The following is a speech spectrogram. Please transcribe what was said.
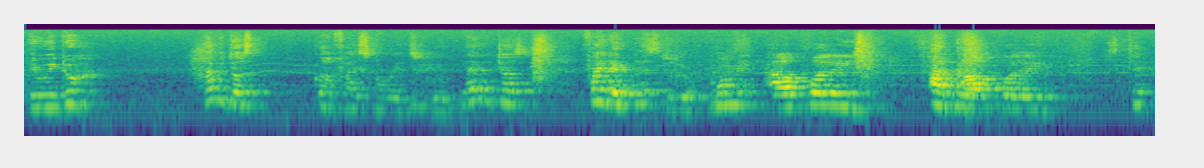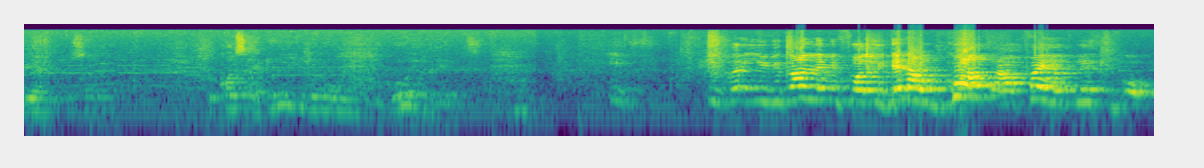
he will do. Let me just go and find somewhere to go. Let me just find a place to go. Mommy, I'll follow you. Ah, no. I'll follow you. Stay behind, Busola. Because I don't even know where I'm going yet. If, you can't let me follow you, then I'll go out and I'll find a place to go.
